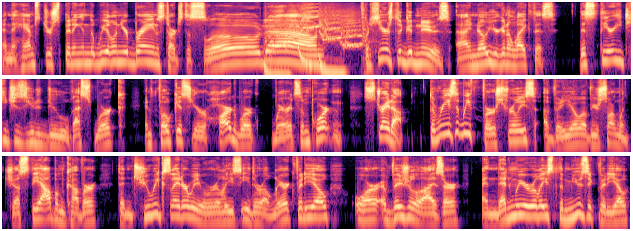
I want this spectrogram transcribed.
and the hamster spinning in the wheel in your brain starts to slow down. but here's the good news, I know you're gonna like this. This theory teaches you to do less work and focus your hard work where it's important. Straight up, the reason we first release a video of your song with just the album cover, then 2 weeks later we will release either a lyric video or a visualizer, and then we release the music video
